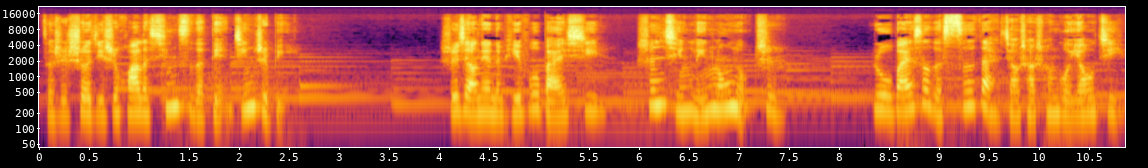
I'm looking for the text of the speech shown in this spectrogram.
则是设计师花了心思的点睛之笔。石小念的皮肤白皙，身形玲珑有致，乳白色的丝带交叉穿过腰际，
